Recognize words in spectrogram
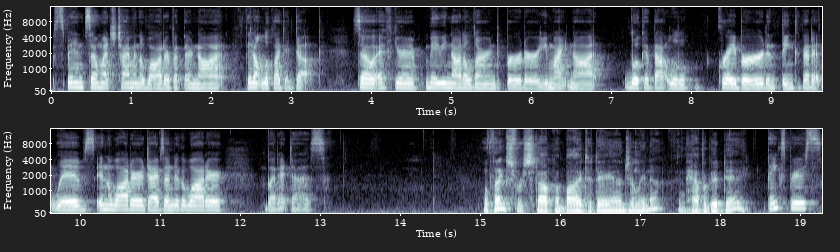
spend so much time in the water, but they're not, they don't look like a duck. So, if you're maybe not a learned birder, you might not look at that little gray bird and think that it lives in the water, dives under the water, but it does. Well, thanks for stopping by today, Angelina, and have a good day. Thanks, Bruce.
